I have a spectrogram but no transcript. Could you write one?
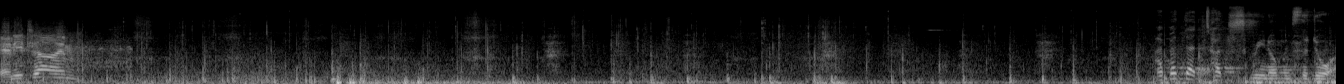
Anytime. I bet that touch screen opens the door.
